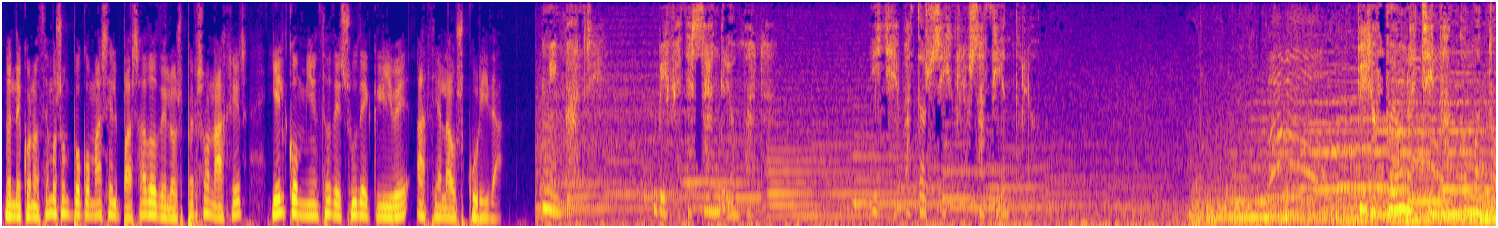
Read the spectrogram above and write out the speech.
donde conocemos un poco más el pasado de los personajes y el comienzo de su declive hacia la oscuridad. Mi madre vive de sangre humana y lleva dos siglos haciéndolo. Pero fue una chica como tú.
